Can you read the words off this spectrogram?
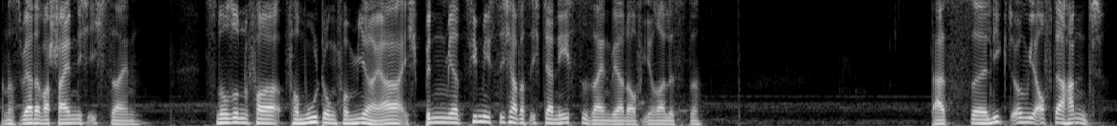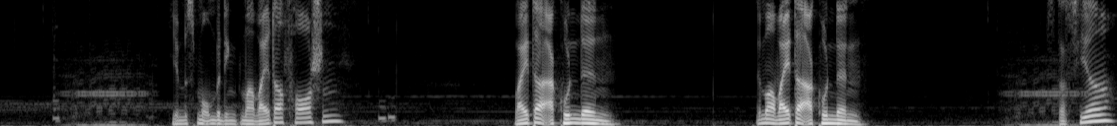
Und das werde wahrscheinlich ich sein. Ist nur so eine Ver Vermutung von mir, ja. Ich bin mir ziemlich sicher, dass ich der Nächste sein werde auf ihrer Liste. Das äh, liegt irgendwie auf der Hand. Hier müssen wir unbedingt mal weiter forschen. Weiter erkunden. Immer weiter erkunden. Ist das hier?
